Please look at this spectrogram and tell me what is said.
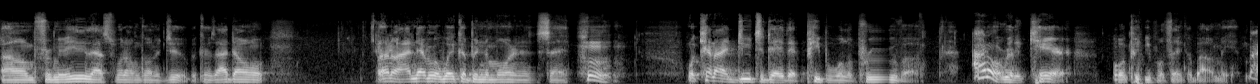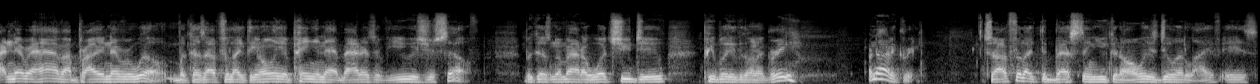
um, for me, that's what I'm going to do because I don't. I don't know. I never wake up in the morning and say, "Hmm, what can I do today that people will approve of?" I don't really care what people think about me. I never have. I probably never will because I feel like the only opinion that matters of you is yourself. Because no matter what you do, people are either going to agree or not agree. So I feel like the best thing you can always do in life is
